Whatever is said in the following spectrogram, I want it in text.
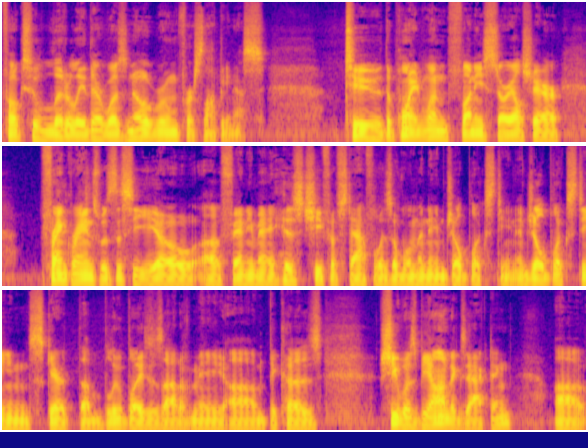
folks who literally there was no room for sloppiness. to the point, one funny story I'll share. Frank Raines was the CEO of Fannie Mae. His chief of staff was a woman named Jill Blickstein, and Jill Blickstein scared the blue blazes out of me uh, because she was beyond exacting. Uh,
